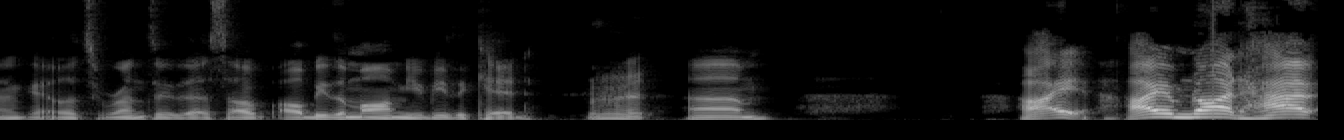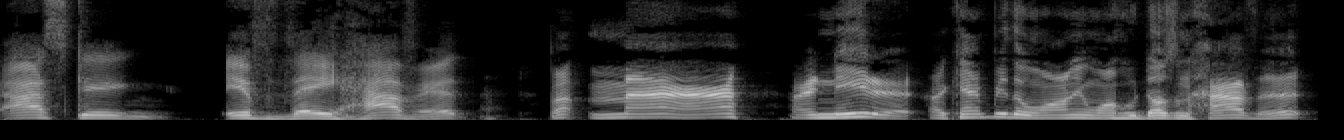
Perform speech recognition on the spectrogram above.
Okay, let's run through this. I'll I'll be the mom. You be the kid. All right. Um, I I am not ha- asking if they have it. But ma, I need it. I can't be the only one who doesn't have it.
